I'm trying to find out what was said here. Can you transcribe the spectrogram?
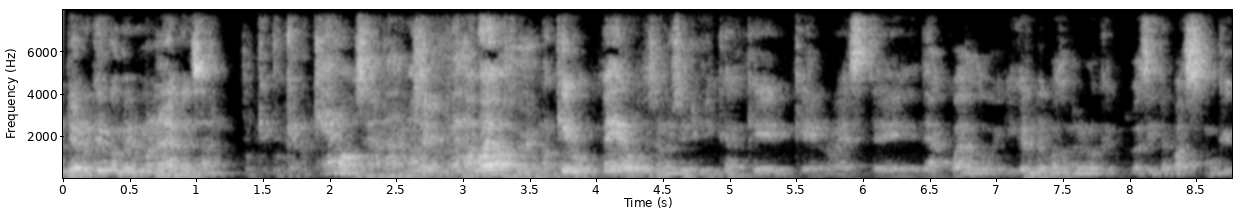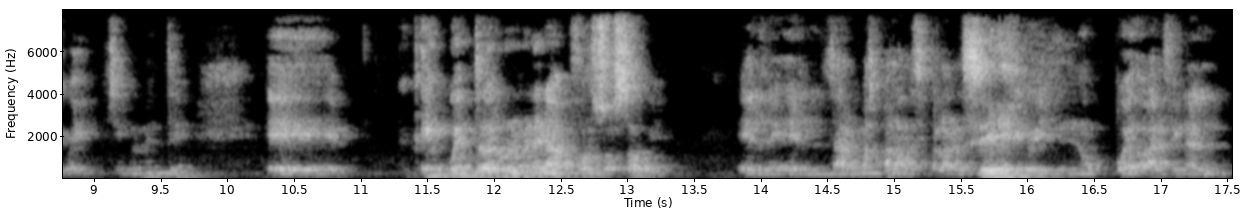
yo no quiero cambiar mi manera de pensar. Porque, porque no quiero, o sea, nada más Sí. me da hueva, Sí. no quiero. Pero eso no significa que, que no esté de acuerdo. Y creo que más o menos lo que así te pasa es como que, güey, simplemente eh, encuentro de alguna manera forzosa, güey, el, el dar más palabras y palabras. Sí. güey, no puedo, al final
